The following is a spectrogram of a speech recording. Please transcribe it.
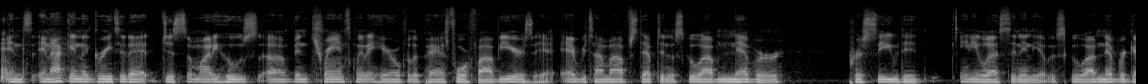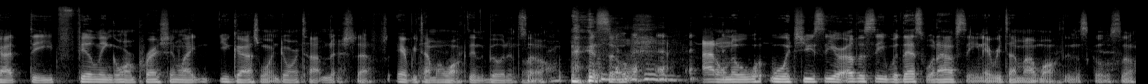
and and I can agree to that. Just somebody who's uh, been transplanted here over the past four or five years. Every time I've stepped into school, I've never perceived it any less than any other school. I've never got the feeling or impression like you guys weren't doing top notch stuff every time I walked in the building. So, so I don't know what you see or others see, but that's what I've seen every time I walked into school. So.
